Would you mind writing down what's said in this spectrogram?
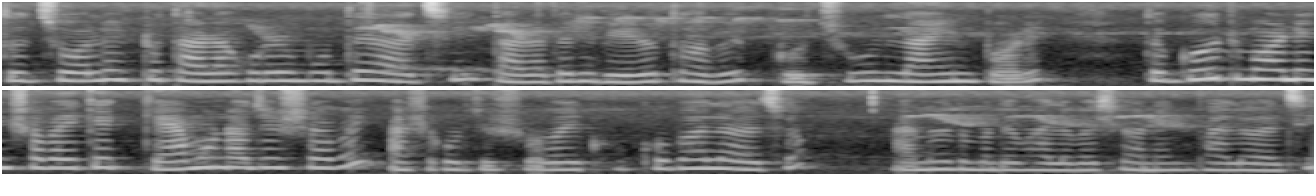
তো চলো একটু তাড়াহুড়োর মধ্যে আছি। তাড়াতাড়ি বেরোতে হবে। প্রচুর লাইন পড়ে। তো গুড মর্নিং সবাইকে। কেমন আছো সবাই? আশা করছি সবাই খুব খুব ভালো আছো। আমিও তোমাদের ভালোবাসি অনেক ভালো আছি।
